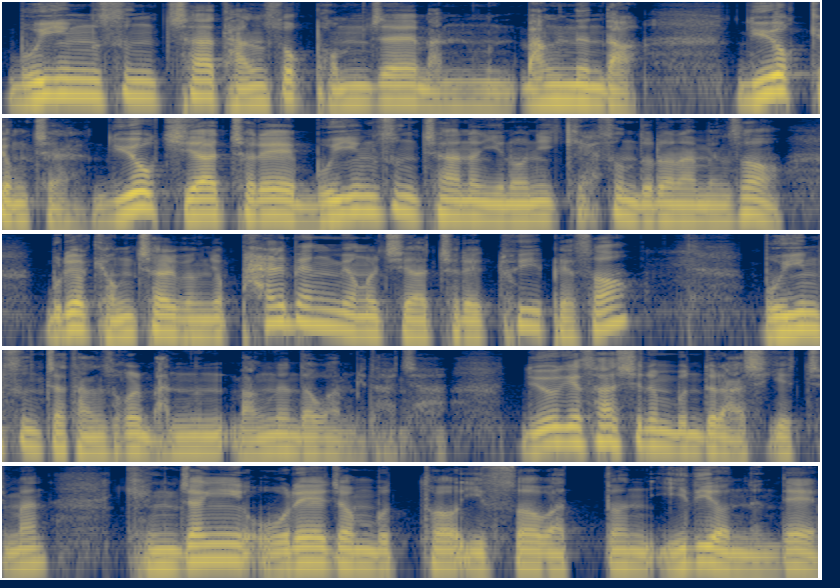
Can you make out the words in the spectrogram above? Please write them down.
무임승차 단속 범죄 막는다. 뉴욕 경찰, 뉴욕 지하철에 무임승차하는 인원이 계속 늘어나면서 무려 경찰 병력 800명을 지하철에 투입해서 무임승차 단속을 막는, 막는다고 합니다. 자, 뉴욕에 사시는 분들 아시겠지만 굉장히 오래 전부터 있어 왔던 일이었는데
